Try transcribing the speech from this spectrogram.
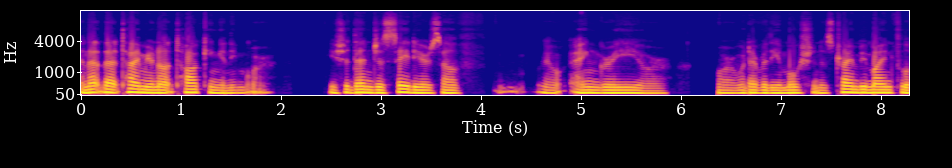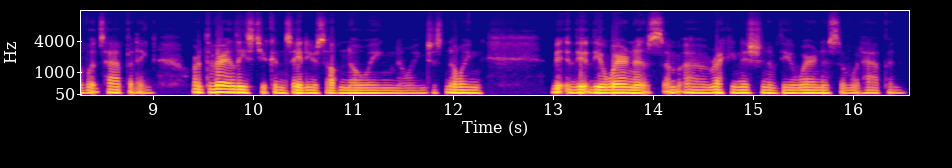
And at that time you're not talking anymore. You should then just say to yourself, you know, angry or or whatever the emotion is, try and be mindful of what's happening. Or at the very least you can say to yourself, knowing, knowing, just knowing the, the awareness, um, uh, recognition of the awareness of what happened.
